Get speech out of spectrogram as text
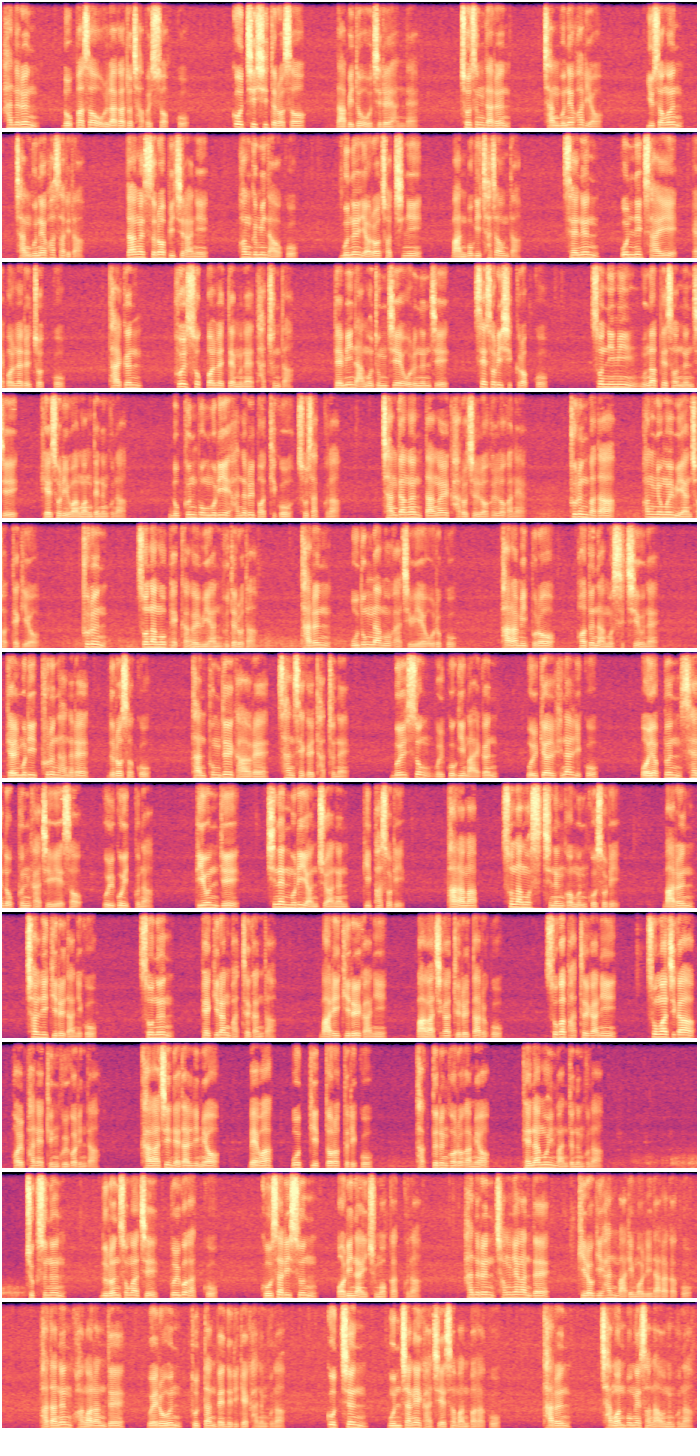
하늘은 높아서 올라가도 잡을 수 없고 꽃이 시들어서 나비도 오지를 않네. 초승달은 장군의 활이여 유성은 장군의 화살이다. 땅을 쓸어 빚으라니 황금이 나오고 문을 열어 젖히니 만복이 찾아온다. 새는 꽃잎 사이 애벌레를 쫓고 닭은 풀 속벌레 때문에 다툰다. 뱀이 나무 둥지에 오르는지 새소리 시끄럽고 손님이 문 앞에 섰는지 개소리 왕왕대는구나. 높은 봉물이 하늘을 버티고 솟았구나. 장강은 땅을 가로질러 흘러가네. 푸른 바다 황룡을 위한 저택이요. 푸른 소나무 백학을 위한 무대로다. 달은 오동나무 가지 위에 오르고 바람이 불어 버드나무 스치우네. 별물이 푸른 하늘에 늘어서고 단풍들 가을에 산색을 다투네. 물속 물고기 맑은 물결 휘날리고 어여쁜 새 높은 가지 위에서 울고 있구나. 비온 뒤 시냇물이 연주하는 비파소리. 바람 앞 소나무 스치는 검은 고소리. 말은 천리 길을 다니고 소는 백이랑 밭을 간다. 말이 길을 가니 망아지가 뒤를 따르고 소가 밭을 가니 송아지가 벌판에 뒹굴거린다. 강아지 내달리며 매화 꽃깃 떨어뜨리고 닭들은 걸어가며 대나무를 만드는구나. 죽수는 누런 송아지 뿔과 같고 고사리 순 어린아이 주먹 같구나. 하늘은 청량한데 기러기 한 마리 멀리 날아가고 바다는 광활한데 외로운 돛담배 느리게 가는구나. 꽃은 문장의 가지에서 만발하고 달은 장원봉에서 나오는구나.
